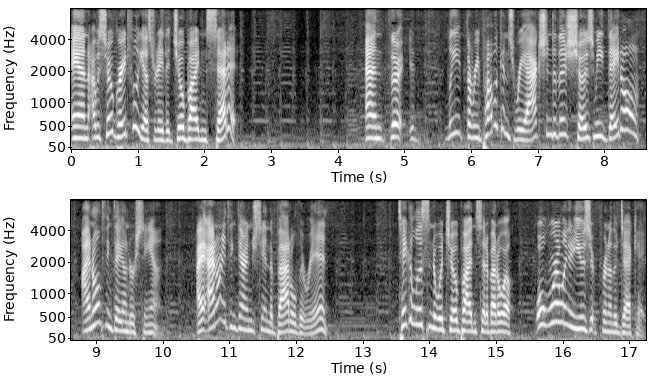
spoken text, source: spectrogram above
And I was so grateful yesterday that Joe Biden said it. And the the Republicans' reaction to this shows me they don't. I don't think they understand. I, I don't even think they understand the battle they're in. Take a listen to what Joe Biden said about oil. Well, we're only going to use it for another decade.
